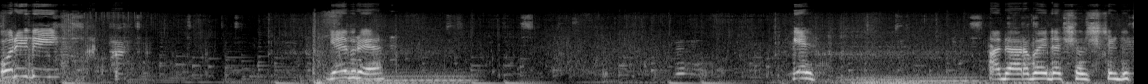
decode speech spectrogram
Oraya değil. Gel buraya. Gel. Hadi arabayı da çalıştırdık.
